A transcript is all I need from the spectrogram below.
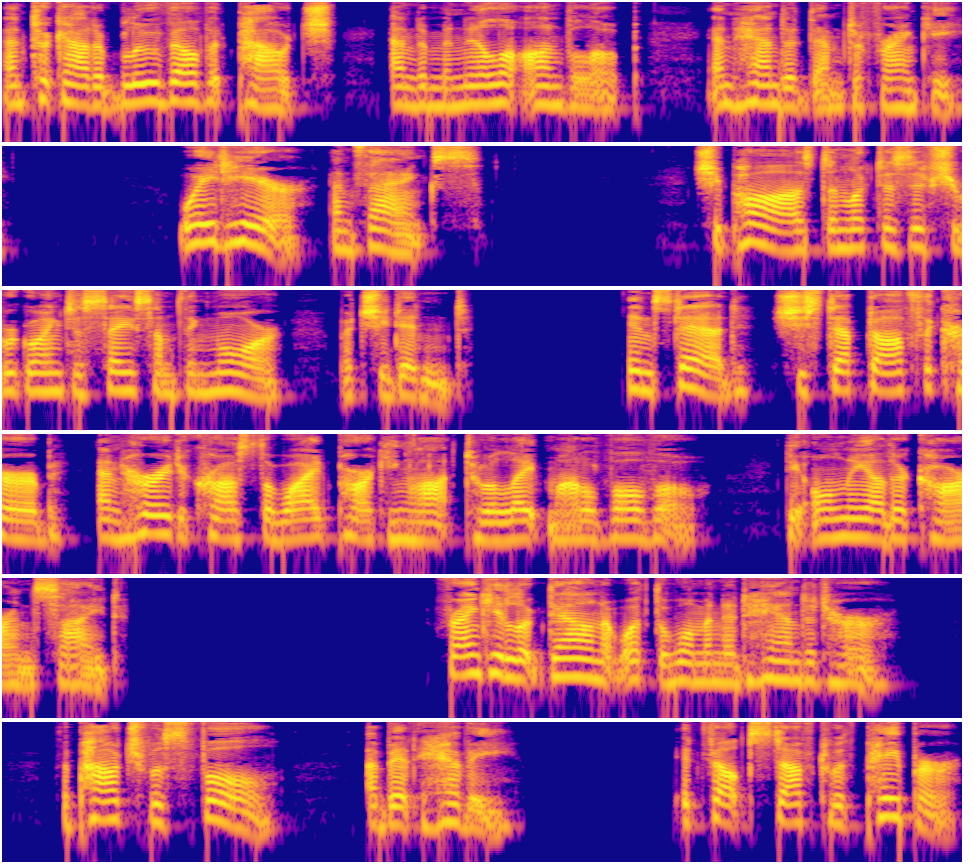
and took out a blue velvet pouch and a manila envelope and handed them to Frankie. Wait here, and thanks. She paused and looked as if she were going to say something more, but she didn't. Instead, she stepped off the curb and hurried across the wide parking lot to a late model Volvo, the only other car in sight. Frankie looked down at what the woman had handed her. The pouch was full, a bit heavy. It felt stuffed with paper,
